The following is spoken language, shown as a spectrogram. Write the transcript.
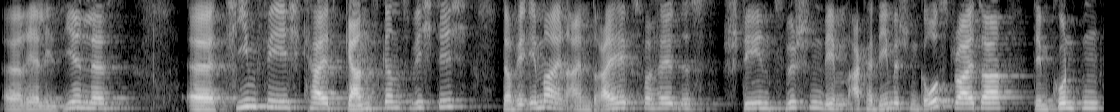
äh, realisieren lässt. Äh, Teamfähigkeit, ganz, ganz wichtig, da wir immer in einem Dreiecksverhältnis stehen zwischen dem akademischen Ghostwriter, dem Kunden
